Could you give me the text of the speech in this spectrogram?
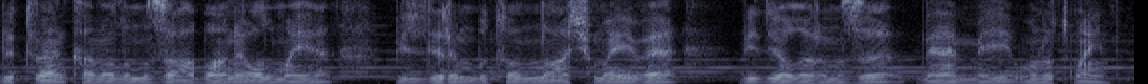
lütfen kanalımıza abone olmayı, bildirim butonunu açmayı ve videolarımızı beğenmeyi unutmayın.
